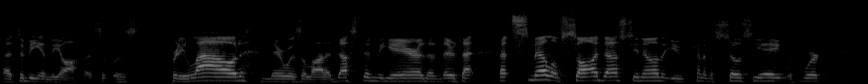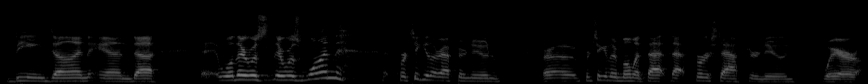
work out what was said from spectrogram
uh, to be in the office. It was pretty loud. There was a lot of dust in the air. There's that, that smell of sawdust, you know, that you kind of associate with work being done. And, uh, well, there was, there was one particular afternoon, or a particular moment that, that first afternoon where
